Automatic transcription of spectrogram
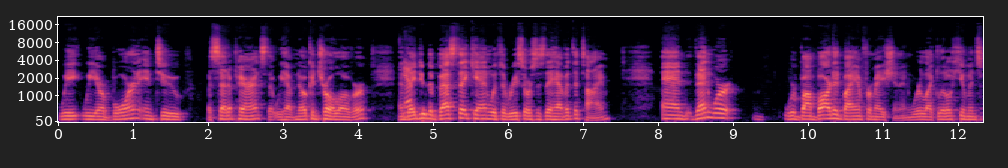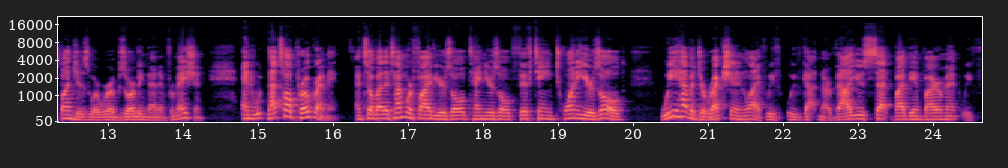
we we are born into a set of parents that we have no control over and yep. they do the best they can with the resources they have at the time. And then we're we're bombarded by information and we're like little human sponges where we're absorbing that information. And that's all programming and so by the time we're five years old, 10 years old, 15, 20 years old, we have a direction in life. We've, we've gotten our values set by the environment. We've,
